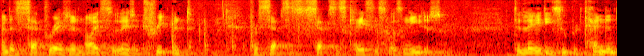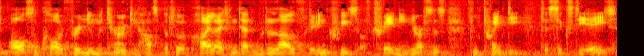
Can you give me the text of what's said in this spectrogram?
and that separated and isolated treatment for sepsis, sepsis cases was needed. The lady superintendent also called for a new maternity hospital, highlighting that it would allow for the increase of trainee nurses from 20 to 68.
